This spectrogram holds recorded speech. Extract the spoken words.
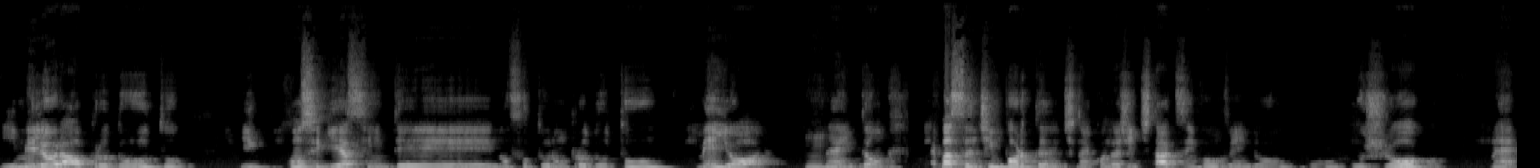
E melhorar o produto e conseguir, assim, ter no futuro um produto melhor. Uhum. Né? Então, é bastante importante, né? Quando a gente está desenvolvendo o, o, jogo, né?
